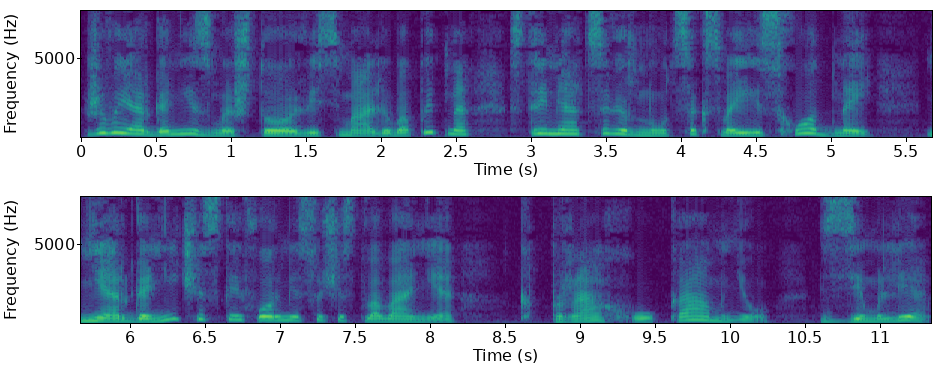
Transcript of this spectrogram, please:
Живые организмы, что весьма любопытно, стремятся вернуться к своей исходной, неорганической форме существования, к праху, камню, земле.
